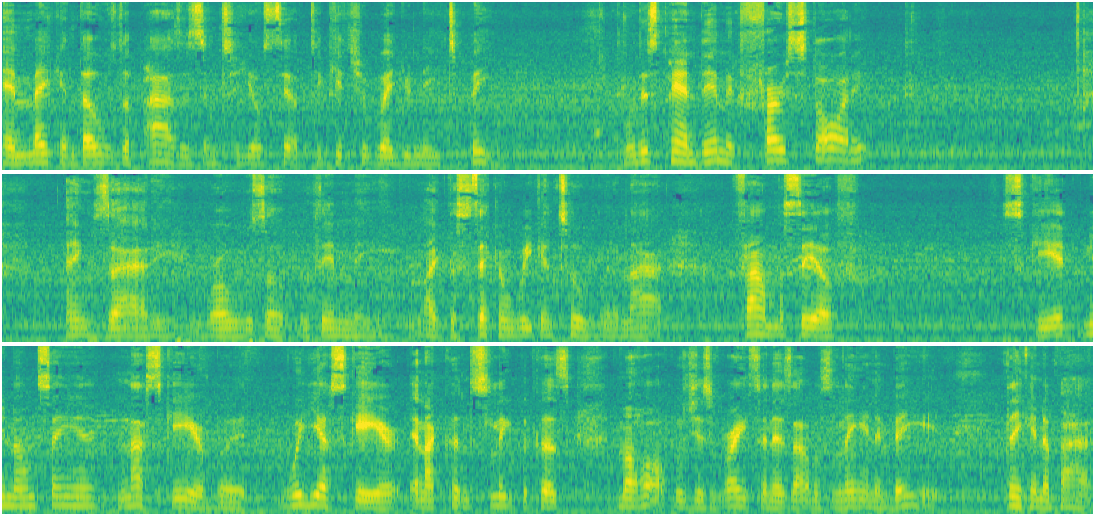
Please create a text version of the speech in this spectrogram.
and making those deposits into yourself to get you where you need to be. When this pandemic first started, anxiety rose up within me like the second week into it, and I found myself scared, you know what I'm saying? Not scared, but, well, yeah, scared, and I couldn't sleep because my heart was just racing as I was laying in bed, thinking about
